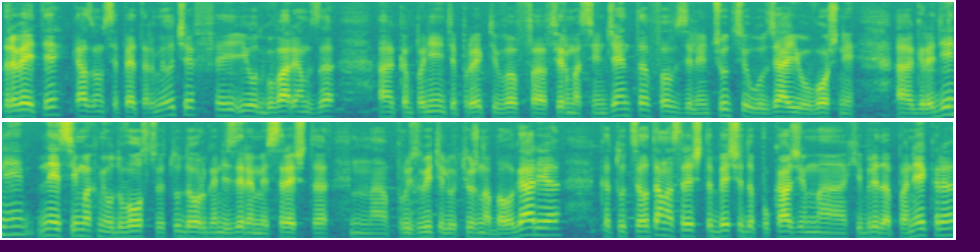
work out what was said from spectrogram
Здравейте, казвам се Петър Милчев и отговарям за кампанийните проекти в фирма Синджента в Зеленчуци, Лозя и Овощни градини. Днес имахме удоволствието да организираме среща на производители от Южна България, като целта на срещата беше да покажем хибрида Панекра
